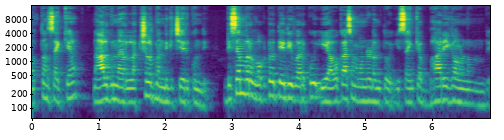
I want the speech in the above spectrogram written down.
మొత్తం సంఖ్య నాలుగున్నర లక్షల మందికి చేరుకుంది. డిసెంబర్ ఒకటో తేదీ వరకు ఈ అవకాశం ఉండడంతో ఈ సంఖ్య భారీగా ఉండనుంది.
